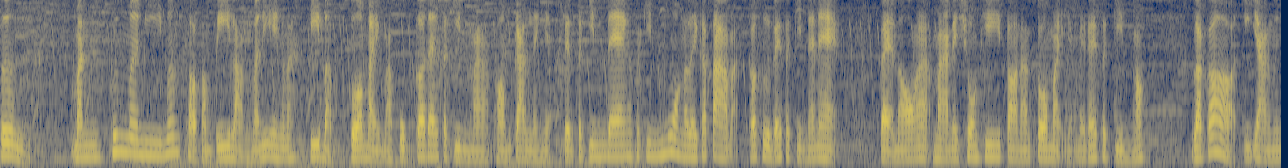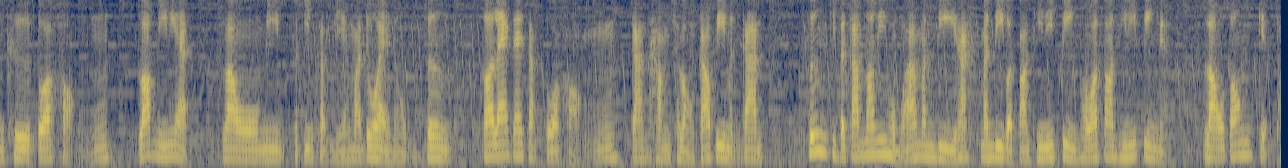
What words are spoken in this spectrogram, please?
ซึ่งมันเพิ่งมามีเมื่อสองสามปีหลังมานี่เองนะที่แบบตัวใหม่มาปุ๊บก็ได้สกินมาพร้อมกันอะไรเงี้ยเป็นสกินแดงสกินม่วงอะไรก็ตามอะก็คือได้สกินแน่ๆ แต่น้องอะมาในช่วงที่ตอนนั้นตัวใหม่ยังไม่ได้สกินเนาะแล้วก็อีกอย่างหนึ่งคือตัวของรอบนี้เนี่ยเรามีสกินสัตว์เลี้ยงมาด้วยเนาะซึ่งก็แลกได้จากตัวของการทำฉลอง 9 ปีเหมือนกัน ซึ่งกิจกรรมรอบนี้ผมว่ามันดีนะ มันดีกว่าตอนทีนี้ปิง เพราะว่าตอนทีนี้ปิงเนี่ยเราต้องเก็บโท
